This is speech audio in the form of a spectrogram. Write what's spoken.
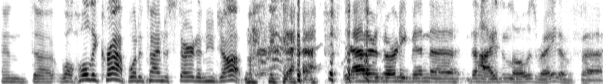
and uh, well, holy crap! What a time to start a new job. yeah, yeah. There's already been uh, the highs and lows, right? Of uh,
